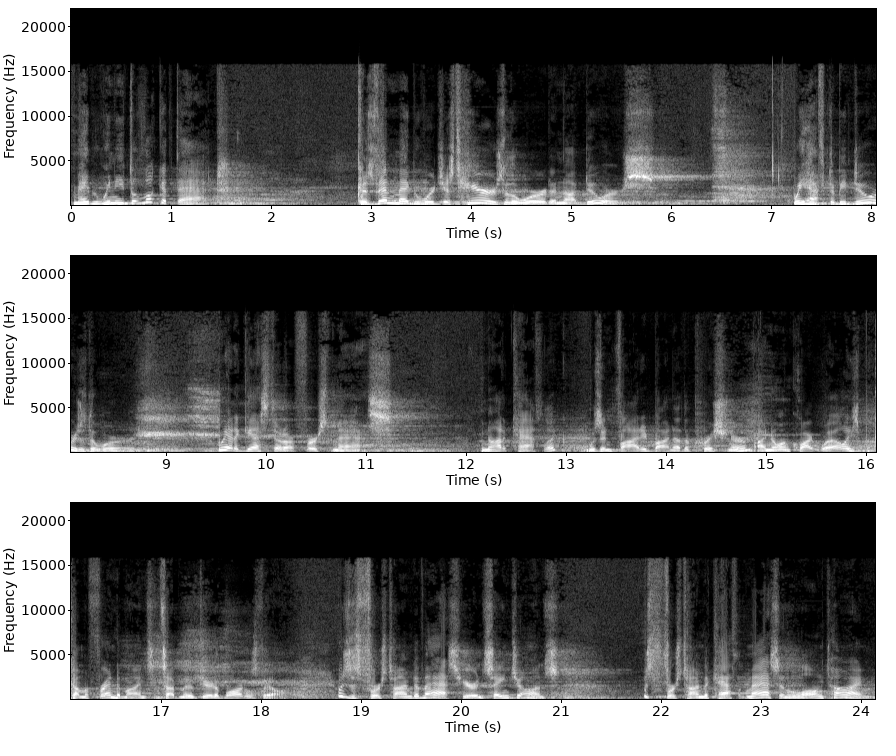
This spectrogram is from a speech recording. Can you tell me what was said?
maybe we need to look at that. Because then maybe we're just hearers of the word and not doers. We have to be doers of the word. We had a guest at our first Mass, not a Catholic, was invited by another parishioner. I know him quite well. He's become a friend of mine since I've moved here to Bartlesville. It was his first time to Mass here in St. John's. It was the first time to Catholic Mass in a long time.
